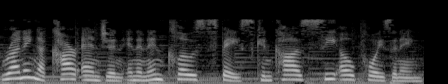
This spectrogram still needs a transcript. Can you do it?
Running a car engine in an enclosed space can cause CO poisoning.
